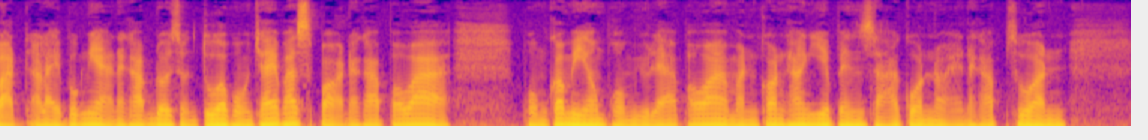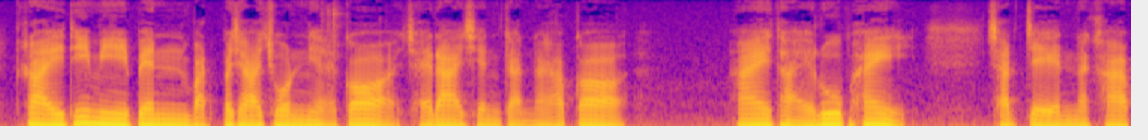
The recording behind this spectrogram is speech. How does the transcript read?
บัตรอะไรพวกนี้นะครับ โดยส่วนตัวผมใช้พาสปอร์ตนะครับ เพราะว่าผมก็มีของผมอยู่แล้ว เพราะว่ามันค่อนข้างที่จะเป็นสากลหน่อยนะครับ ส่วน ใครที่มีเป็นบัตรประชาชนเนี่ยก็ใช้ได้เช่นกันนะครับ ก็ให้ถ่ายรูปให้ชัดเจนนะครับ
